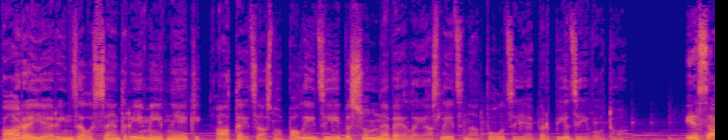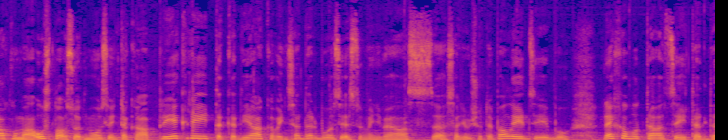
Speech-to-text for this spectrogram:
Pārējie Rinzeles centra iemītnieki atteicās no palīdzības un nevēlējās liecināt policijai par piedzīvoto. Ja sākumā uzklausot mūsu, viņi piekrīta, ka, jā, ka viņi sadarbosies un viņi vēlas saņemt šo palīdzību, rehabilitāciju, tad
